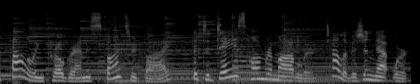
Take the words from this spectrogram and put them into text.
The following program is sponsored by the Today's Home Remodeler Television Network.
